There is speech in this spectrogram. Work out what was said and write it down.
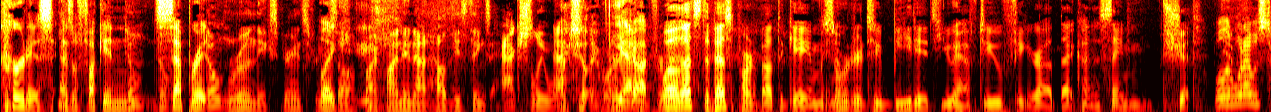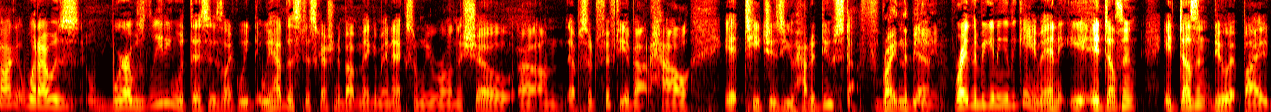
Cutrus as a fucking Don't, don't separate. Don't ruin the experience for like- yourself by finding out how these things actually work. Actually work. Yeah. God forbid. Well, that's the best part about the game. In order to beat it, you have to figure out that kind of same shit. Well, and what I was talking, what I was, where I was leading with this is like we we had this discussion about Mega Man X when we were on the show uh, on episode fifty about how it teaches you how to do stuff right in the beginning. right in the beginning of the game, and it, it doesn't it doesn't do it by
